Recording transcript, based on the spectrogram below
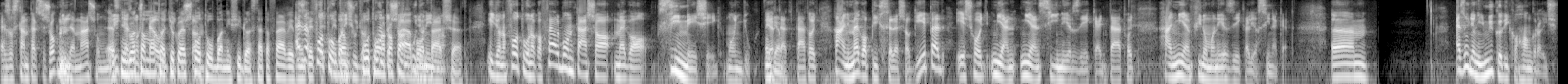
Ez aztán persze sok minden máson múlik. Ezt nyugodtan mondhatjuk, hogy ez fotóban is igaz, tehát a felvétel. Ez a fotóban is úgy van. Fotónak a felbontását. Így van, a fotónak a felbontása, meg a színmélység, mondjuk. Érted? Igen. Tehát, hogy hány megapixeles a géped, és hogy milyen, milyen színérzékeny, tehát, hogy hány milyen finoman érzékeli a színeket. Um, ez ugyanígy működik a hangra is.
